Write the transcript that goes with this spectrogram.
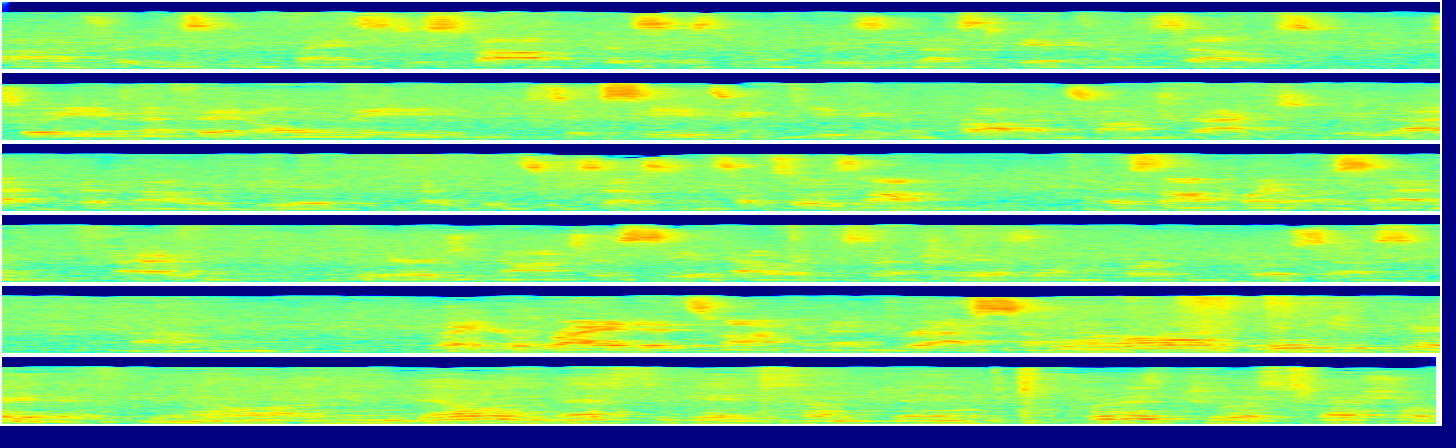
uh, for these complaints to stop the system of police investigating themselves. So even if it only succeeds in keeping the province on track to do that, then that would be a a good success in itself. So it's not, it's not pointless, and I I would urge you not to see it that way, because I think it is an important process. Um, But you're right, it's not going to address some They're all integrated, you know, I mean, they'll investigate something, put it to a special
